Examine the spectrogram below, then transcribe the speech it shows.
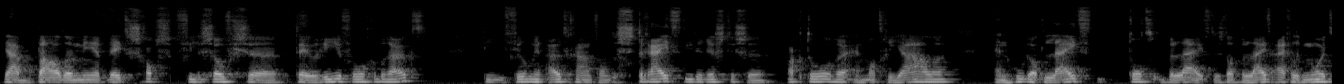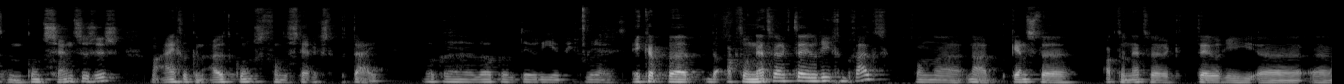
ja, bepaalde meer wetenschapsfilosofische theorieën voor gebruikt, die veel meer uitgaan van de strijd die er is tussen actoren en materialen en hoe dat leidt tot beleid. Dus dat beleid eigenlijk nooit een consensus is, maar eigenlijk een uitkomst van de sterkste partij. Welke, welke theorie heb je gebruikt? Ik heb uh, de actornetwerktheorie gebruikt. Van uh, nou, de bekendste actornetwerktheorie uh,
